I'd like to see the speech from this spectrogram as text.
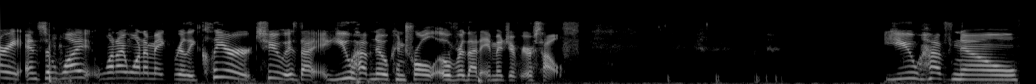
All right, and so what what I want to make really clear too is that you have no control over that image of yourself. You have no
